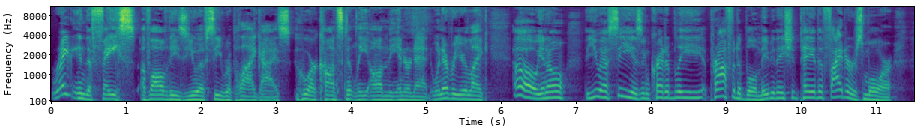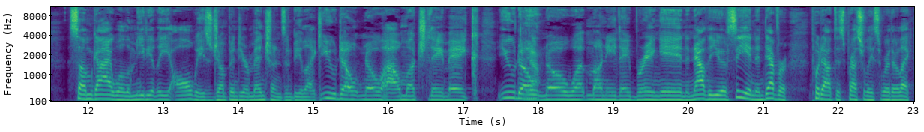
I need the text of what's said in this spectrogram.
right in the face of all of these UFC reply guys who are constantly on the internet. Whenever you're like, oh, you know, the UFC is incredibly profitable. Maybe they should pay the fighters more some guy will immediately always jump into your mentions and be like, You don't know how much they make. You don't yeah. know what money they bring in. And now the UFC and Endeavor put out this press release where they're like,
